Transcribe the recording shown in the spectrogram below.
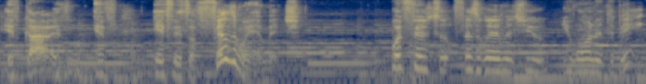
if God, if, if if it's a physical image, what physical physical image you you want it to be?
